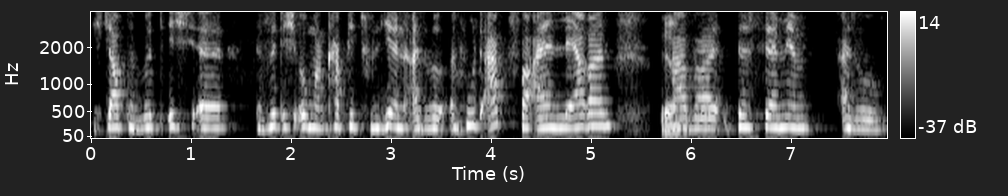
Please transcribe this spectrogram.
Ich glaube, da würde ich, äh, da würde ich irgendwann kapitulieren. Also Hut ab vor allen Lehrern, ja. aber das wäre mir also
